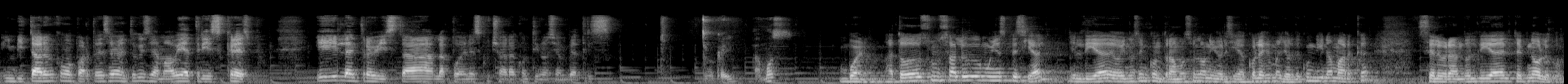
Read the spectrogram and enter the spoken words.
invitaron como parte de ese evento que se llama Beatriz Crespo y la entrevista la pueden escuchar a continuación Beatriz. Ok, vamos. Bueno, a todos un saludo muy especial. El día de hoy nos encontramos en la Universidad Colegio Mayor de Cundinamarca celebrando el Día del Tecnólogo,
